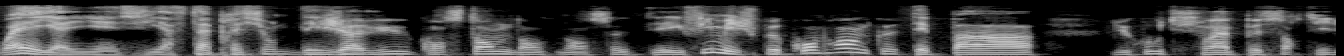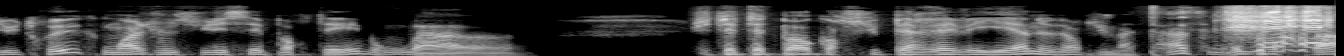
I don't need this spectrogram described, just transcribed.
ouais, il y a, y, a, y a cette impression de déjà vu constante dans, dans ce téléfilm, et je peux comprendre que t'es pas, du coup, tu sois un peu sorti du truc. Moi, je me suis laissé porter. Bon, bah, euh, j'étais peut-être pas encore super réveillé à 9 heures du matin, c'est peut-être ça.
